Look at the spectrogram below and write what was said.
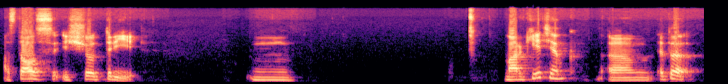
Осталось еще три. Маркетинг эм, – это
